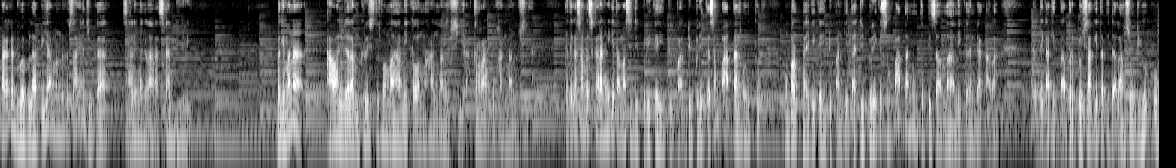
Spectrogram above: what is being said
maka kedua belah pihak menurut saya juga saling menyelaraskan diri. Bagaimana Allah di dalam Kristus memahami kelemahan manusia, kerapuhan manusia. Ketika sampai sekarang ini kita masih diberi kehidupan, diberi kesempatan untuk memperbaiki kehidupan kita, diberi kesempatan untuk bisa memahami kehendak Allah. Ketika kita berdosa, kita tidak langsung dihukum.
